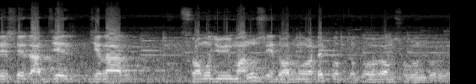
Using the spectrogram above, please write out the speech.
দেশের রাজ্যের জেলার শ্রমজীবী মানুষ এই ধর্মঘটে প্রত্যক্ষভাবে অংশগ্রহণ করবে।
